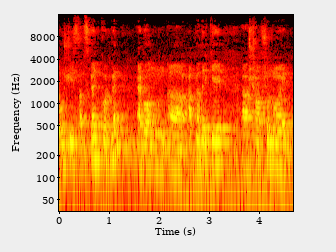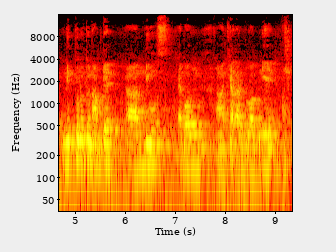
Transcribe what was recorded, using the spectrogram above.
অবশ্যই সাবস্ক্রাইব করবেন এবং আপনাদেরকে সব সময় নিত্য নতুন আপডেট নিউজ এবং খেলার ব্লগ নিয়ে আসব।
